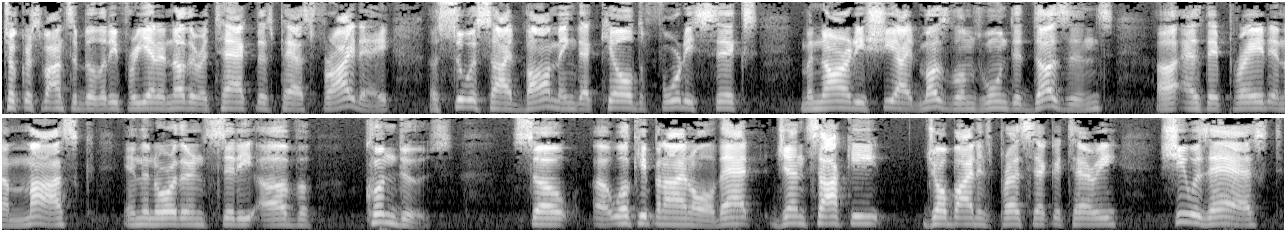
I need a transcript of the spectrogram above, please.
took responsibility for yet another attack this past Friday, a suicide bombing that killed 46 minority Shiite Muslims, wounded dozens uh, as they prayed in a mosque in the northern city of Kunduz. So uh, we'll keep an eye on all that. Jen Psaki, Joe Biden's press secretary, she was asked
